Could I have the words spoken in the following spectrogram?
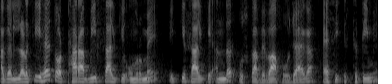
अगर लड़की है तो 18-20 साल की उम्र में 21 साल के अंदर उसका विवाह हो जाएगा ऐसी स्थिति में।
